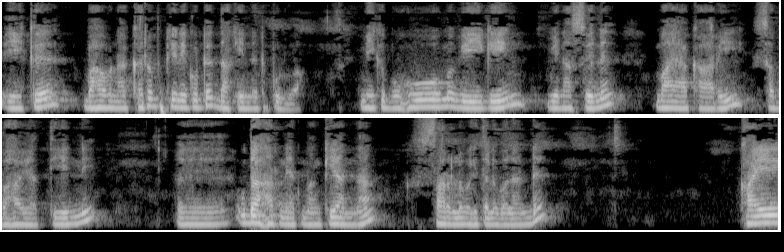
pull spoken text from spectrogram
ඒක භාවනා කරපු කෙනෙකුට දකින්නට පුළුවන්. මේක බොහෝම වේගයෙන් වෙනස් වෙන මායාකාරී ස්වභාවයක් තියෙන්නේ. උදාහරණයක් මම කියන්නම්. සරලව හිතලා බලන්න. කයේ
